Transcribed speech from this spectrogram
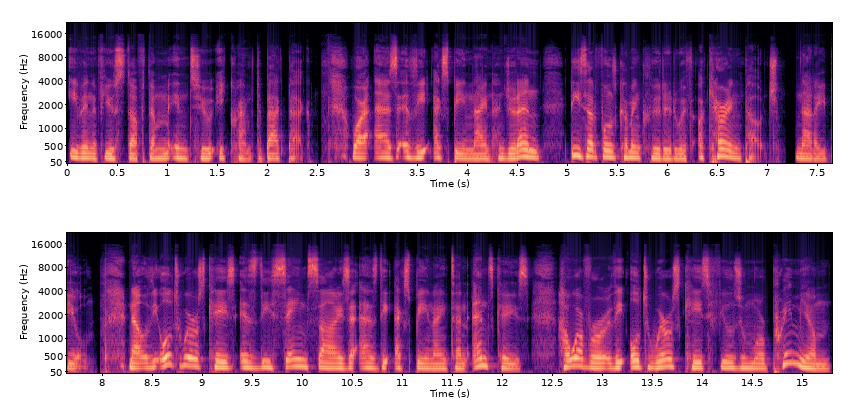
even if you stuff them into a cramped backpack. Whereas the XB900N, these headphones come included with a carrying pouch. Not ideal. Now, the Ultwear's case is the same size as the XB910N's case. However, the Ultwear's case feels more premium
